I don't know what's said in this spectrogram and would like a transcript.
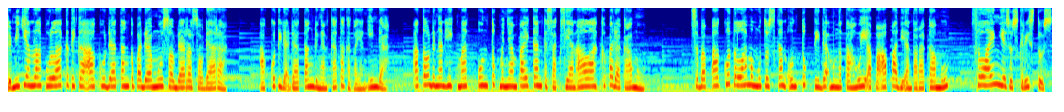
Demikianlah pula ketika aku datang kepadamu saudara-saudara. Aku tidak datang dengan kata-kata yang indah atau dengan hikmat untuk menyampaikan kesaksian Allah kepada kamu. Sebab aku telah memutuskan untuk tidak mengetahui apa-apa di antara kamu selain Yesus Kristus,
